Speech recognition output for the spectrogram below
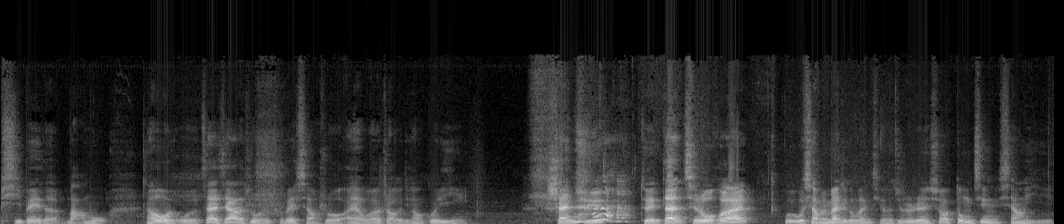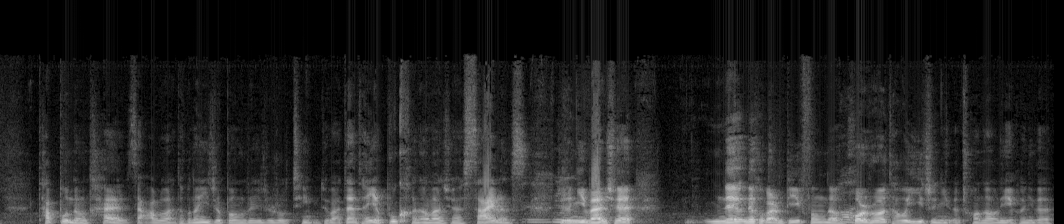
疲惫的麻木。然后我我在家的时候，我就特别想说，哎呀，我要找个地方归隐，山居。对，但其实我后来我我想明白这个问题了，就是人需要动静相宜。它不能太杂乱，它不能一直绷着，一直 routine，对吧？但它也不可能完全 silence，、就是你完全那那会把人逼疯的，或者说它会抑制你的创造力和你的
